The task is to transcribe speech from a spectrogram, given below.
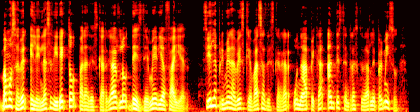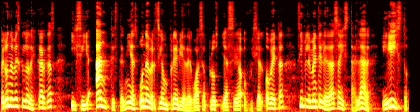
vamos a ver el enlace directo para descargarlo desde Mediafire. Si es la primera vez que vas a descargar una APK, antes tendrás que darle permiso, pero una vez que lo descargas y si antes tenías una versión previa de WhatsApp Plus, ya sea oficial o beta, simplemente le das a instalar y listo,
